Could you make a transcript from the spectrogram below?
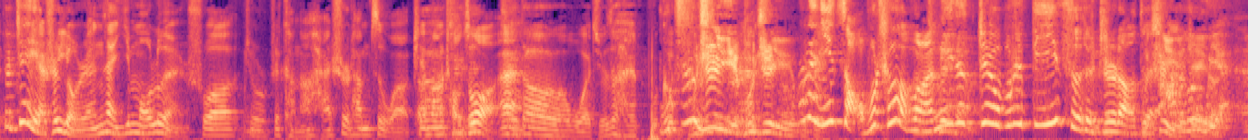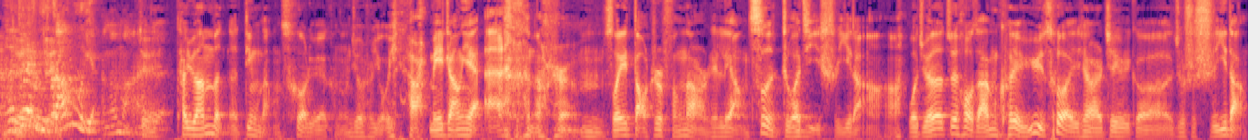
对就这也是有人在阴谋论说，就是这可能还是他们自我偏方炒作，哎这。倒我觉得还不够不至于不至于，不至于。那你早不撤不了，你这这又不是第一次知道，对，不至于这个啊对你砸路演干嘛？对对，他原本的定档策略可能就是有一点没长眼，可能是嗯，所以导致冯导这两次折戟十一档啊。我觉得最后咱们可以预测一下这个就是十一档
